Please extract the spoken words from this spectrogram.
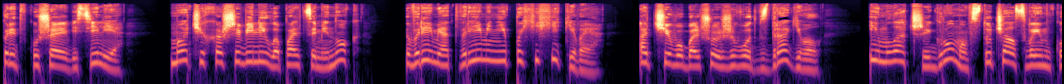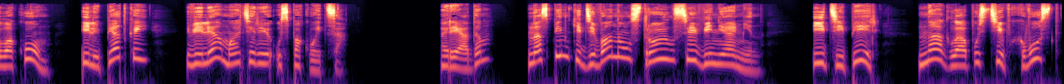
Предвкушая веселье, мачеха шевелила пальцами ног, время от времени похихикивая, отчего большой живот вздрагивал, и младший Громов стучал своим кулаком или пяткой, веля матери успокоиться. Рядом, на спинке дивана устроился Вениамин. И теперь, нагло опустив хвост,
